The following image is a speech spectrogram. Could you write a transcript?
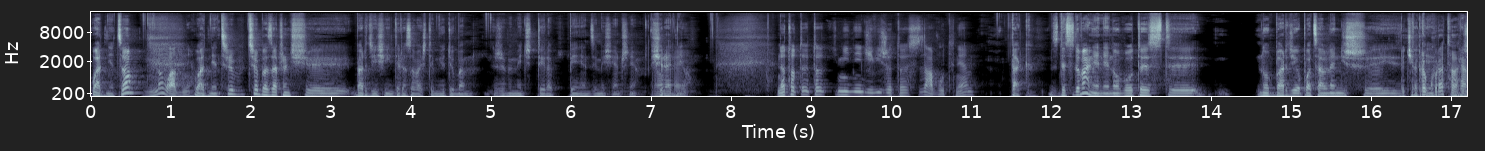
Ładnie, co? no ładnie. Ładnie. Trzeba, trzeba zacząć y, bardziej się interesować tym YouTube'em, żeby mieć tyle pieniędzy miesięcznie. Średnio. Okej. No to, to, to nie, nie dziwi, że to jest zawód, nie? Tak, zdecydowanie nie, no bo to jest y, no, bardziej opłacalne niż y, Bycie prokuratorem.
